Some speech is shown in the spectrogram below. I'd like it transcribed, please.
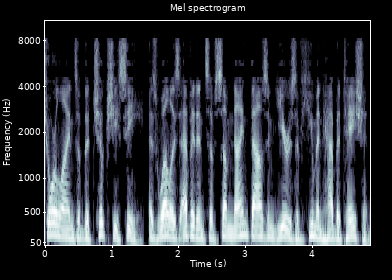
shorelines of the Chukchi Sea, as well as evidence of some 9,000 years of human habitation.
